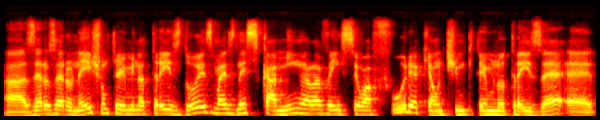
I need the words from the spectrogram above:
a 00 Nation termina 3-2, mas nesse caminho ela venceu a Fúria, que é um time que terminou 3-1, é,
